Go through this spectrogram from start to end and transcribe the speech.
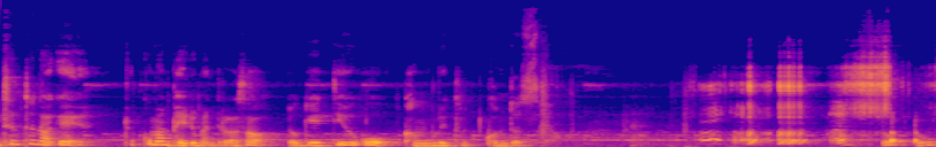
튼튼하게 조그만 배를 만들어서 여기에 띄우고 강물에 든- 건졌어요. 또, 또, 또.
